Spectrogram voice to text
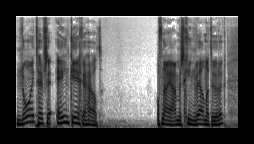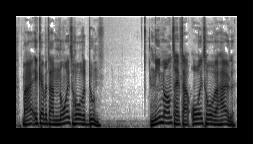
Nooit heeft ze één keer gehuild. Of nou ja, misschien wel natuurlijk, maar ik heb het haar nooit horen doen. Niemand heeft haar ooit horen huilen.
